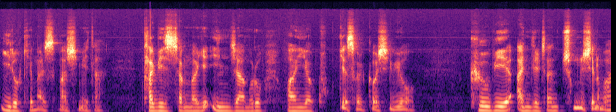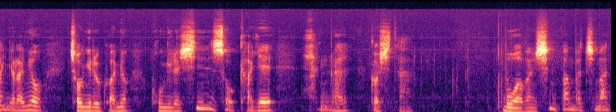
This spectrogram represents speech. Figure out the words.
이렇게 말씀하십니다. 다윗 장막의 인자함으로 왕이가 굳게 설 것이며 그 위에 앉을 자는 충실함을 판결하며 정의를 구하며 공의를 신속하게 행할 것이다. 모압은 심판받지만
